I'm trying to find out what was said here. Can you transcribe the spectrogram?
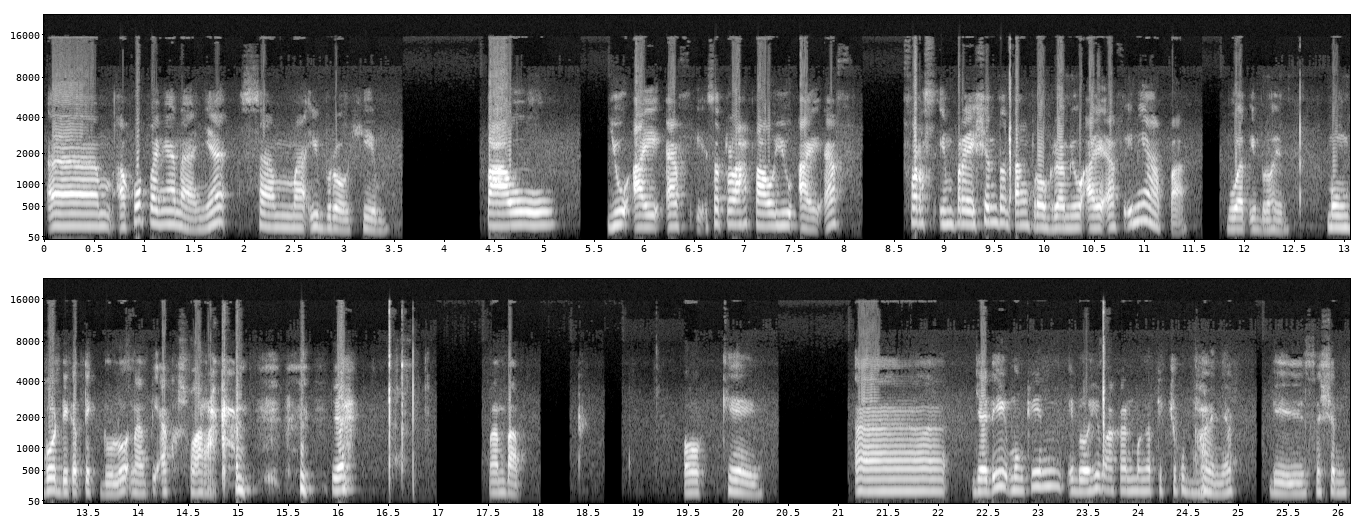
em, aku pengen nanya sama Ibrahim. Tahu UIF setelah tahu UIF, first impression tentang program UIF ini apa buat Ibrahim? Monggo diketik dulu nanti aku suarakan. ya. Mantap. Oke. Eh, jadi mungkin Ibrahim akan mengetik cukup banyak di session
